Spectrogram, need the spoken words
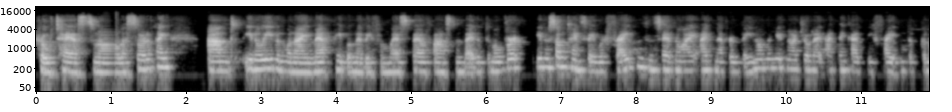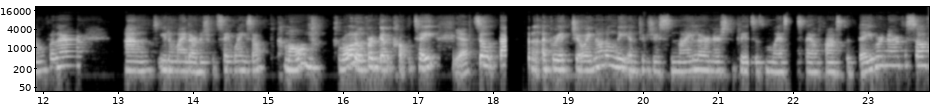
protests and all this sort of thing. And, you know, even when I met people maybe from West Belfast, invited them over, you know, sometimes they were frightened and said, No, I, I've never been on the Newtownards Road. I, I think I'd be frightened of going over there. And, you know, my learners would say, Wise up, come on, come on over and get a cup of tea. Yeah. So that's a great joy, not only introducing my learners to places in West Belfast that they were nervous of,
